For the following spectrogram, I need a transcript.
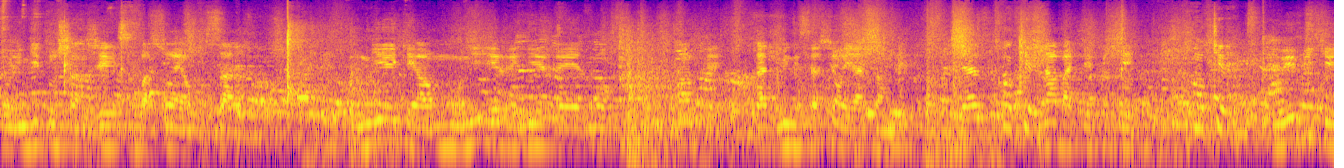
tolingi tochange façon et ya kosala. Tolingi eke harmonie e régner réellement entre l'administration et assemblée na badepute toyebi ke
